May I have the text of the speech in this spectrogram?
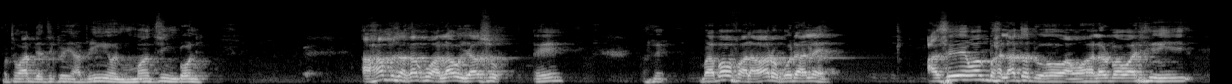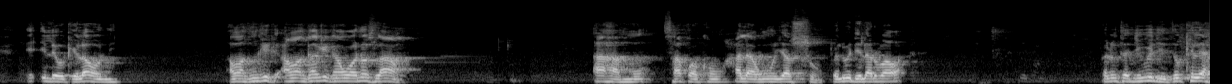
mo tún wá dẹ̀ tí pé àbí yíyan ìmọ̀ tí ń gbọ́ ni? Àhámùsà kákò aláwò yásù eh? Bàbá ọ̀fà àlàwárò kó dálẹ̀ àṣẹ wọ́n gbà látọ̀dọ̀ àwọn alárúbáwá ní ilẹ̀ òkè lọ́hùn ni. Àwọn kan kíkan wọnú Islam. Ahamu sákọ̀ọ̀kan aláwò yásù pẹ̀lú èdè lárúbáwá. Pẹ̀lú tẹ̀júwìdì tó kílẹ̀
